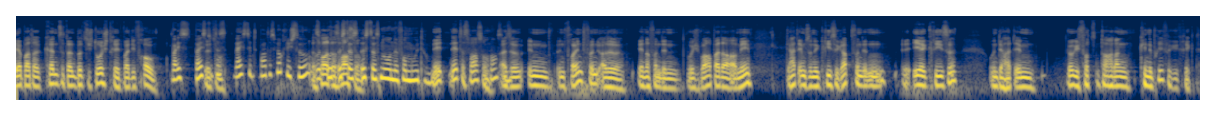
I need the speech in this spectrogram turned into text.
der bei der Grenze dann plötzlich durchdreht, weil die Frau. Weißt, weißt, du das, weißt du, war das wirklich so? Das war- Oder das ist, war das, so. ist das nur eine Vermutung? Nee, nee, das war so. War so? Also ein, ein Freund von, also einer von den, wo ich war bei der Armee, der hat eben so eine Krise gehabt von den äh, Ehekrise und der hat eben wirklich 14 Tage lang keine Briefe gekriegt.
